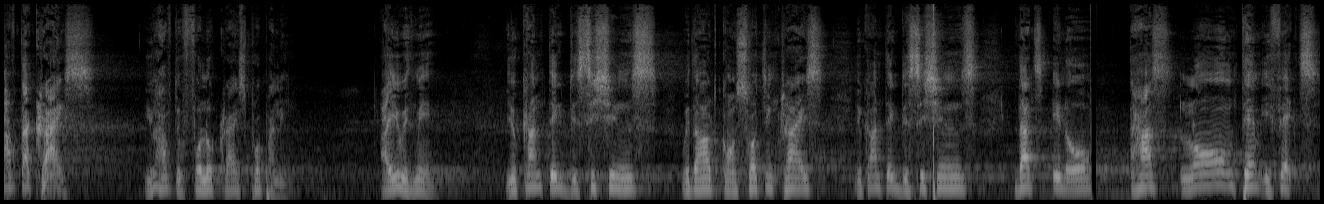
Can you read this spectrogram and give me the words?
after Christ, you have to follow Christ properly. Are you with me? You can't take decisions without consulting Christ. You can't take decisions that you know has long-term effects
